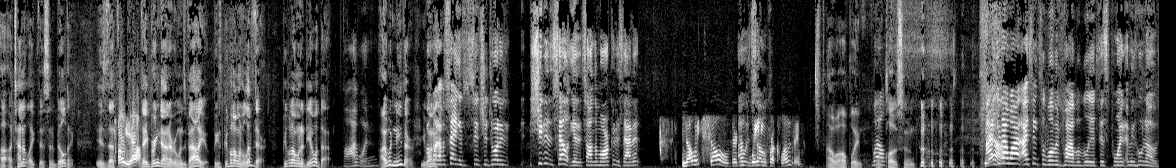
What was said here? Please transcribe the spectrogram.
uh, a tenant like this in a building, is that they, Oh, yeah. they bring down everyone's value because people don't want to live there. People don't want to deal with that. Well, I wouldn't. I wouldn't either. You but want what I'm saying is, since your daughter, she didn't sell it yet. It's on the market. Is that it? No, it's sold. They're Oh, just it's waiting sold. for a closing. Oh well, hopefully Well- we'll close soon. I, you know what? I think the woman probably at this point. I mean, who knows?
